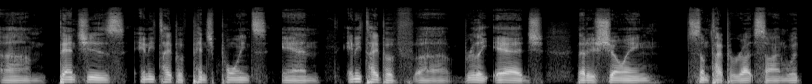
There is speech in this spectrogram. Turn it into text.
um, benches, any type of pinch points, and any type of uh, really edge that is showing some type of rut sign, with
